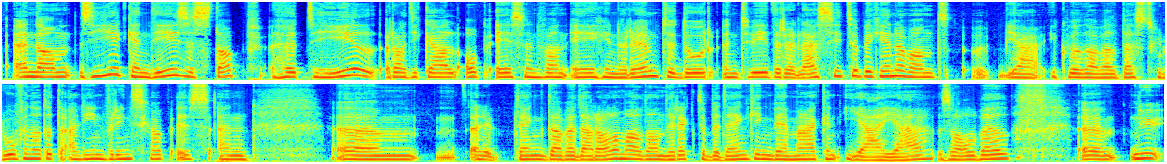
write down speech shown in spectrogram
En dan zie ik in deze stap het heel radicaal opeisen van eigen ruimte door een tweede relatie te beginnen, want eh, ja, ik wil dat wel best geloven dat het alleen vriendschap is en um, ik denk dat we daar allemaal dan direct de bedenking bij maken, ja, ja, zal wel. Um, nu,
